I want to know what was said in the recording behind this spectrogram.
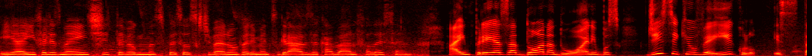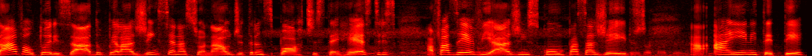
E aí, infelizmente, teve algumas pessoas que tiveram ferimentos graves e acabaram falecendo. A empresa dona do ônibus disse que o veículo estava autorizado pela Agência Nacional de Transportes Terrestres a fazer viagens com passageiros. A ANTT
